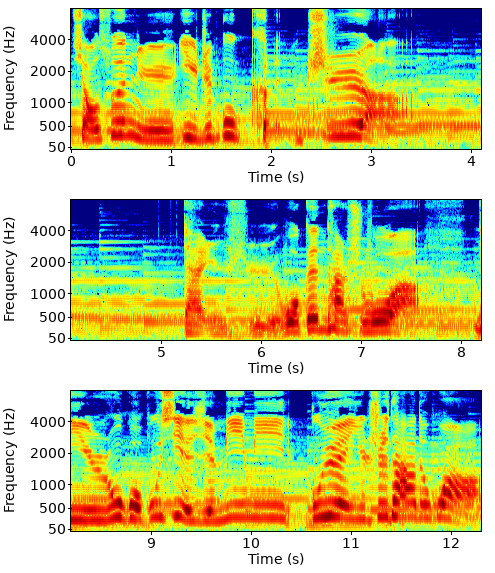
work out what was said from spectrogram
小孙女一直不肯吃啊，但是我跟她说啊，你如果不谢谢咪咪，不愿意吃它的话，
